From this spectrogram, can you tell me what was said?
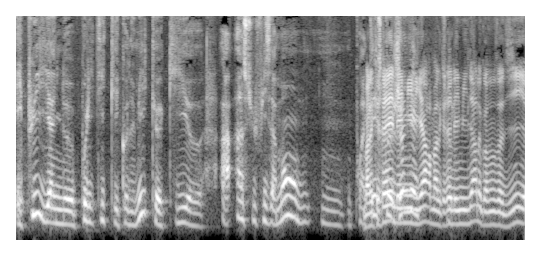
Et puis, il y a une politique économique qui a insuffisamment pointé Malgré les milliards, malgré les milliards, le gouvernement nous a dit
